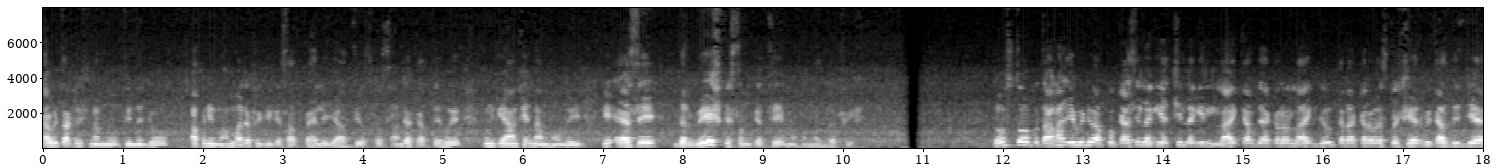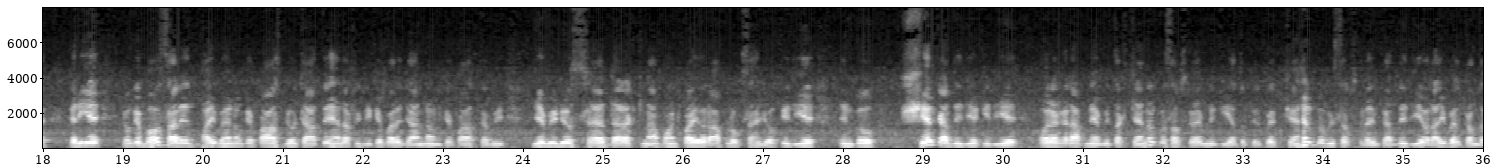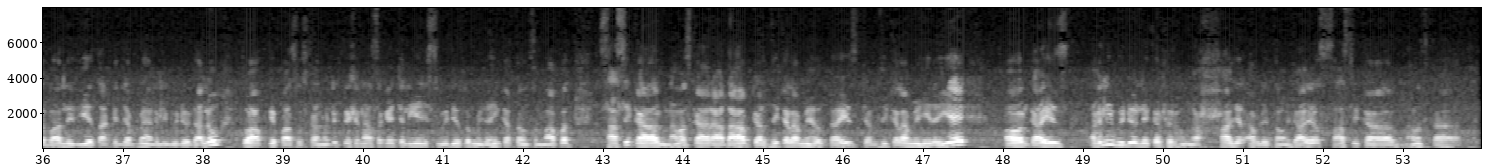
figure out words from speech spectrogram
कविता कृष्णमूर्ति ने जो अपनी मोहम्मद रफ़ी जी के साथ पहली याद थी उसको साझा करते हुए उनकी आँखें नम हो गई कि ऐसे दरवेश किस्म के थे मोहम्मद रफ़ी। दोस्तों, बताना ये वीडियो आपको कैसी लगी? अच्छी लगी लाइक कर दिया करो लाइक ज़रूर करा करो, इसको शेयर भी कर दीजिए, करिए, क्योंकि बहुत सारे भाई बहनों के पास जो चाहते हैं रफ़ी जी के बारे जानना, उनके पास कभी ये वीडियो शायद डायरेक्ट ना पहुँच पाए, और आप लोग सहयोग कीजिए, इनको शेयर कर दीजिए, कीजिए। और अगर आपने अभी तक चैनल को सब्सक्राइब नहीं किया तो कृपया चैनल को भी सब्सक्राइब कर दीजिए और आई वेलकम दबा लीजिए ताकि जब मैं अगली वीडियो डालूं तो आपके पास उसका नोटिफिकेशन आ सके। चलिए, इस वीडियो को मैं यहीं करता हूँ समाप्त। सासिकाल, नमस्कार, आदाब चढ़ी कला में हो। गाइज़ चढ़ी कला में ही रहिए। और गाइज़ अगली वीडियो लेकर फिर हूँ हाजिर अब लेता हूँ इजाज़त। सात नमस्कार।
